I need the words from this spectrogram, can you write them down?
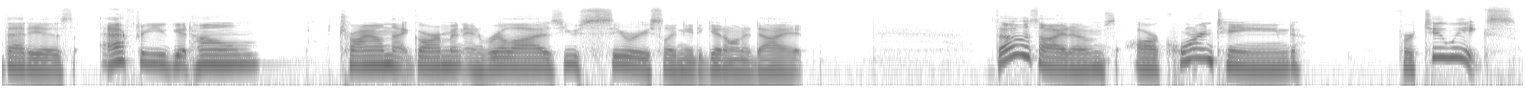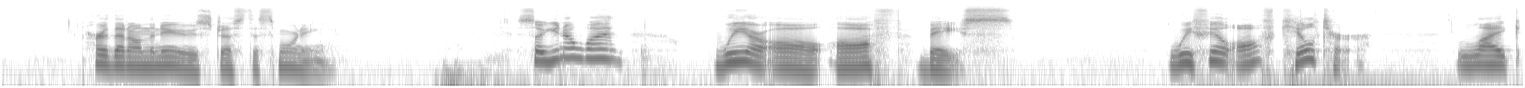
That is, after you get home, try on that garment and realize you seriously need to get on a diet. Those items are quarantined for two weeks. Heard that on the news just this morning. So, you know what? We are all off base. We feel off kilter, like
